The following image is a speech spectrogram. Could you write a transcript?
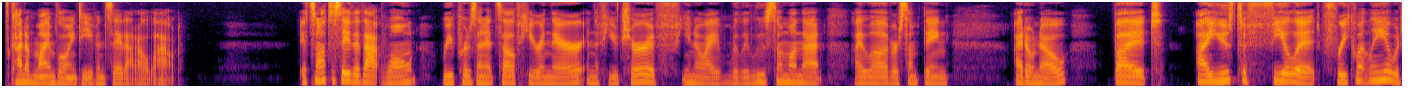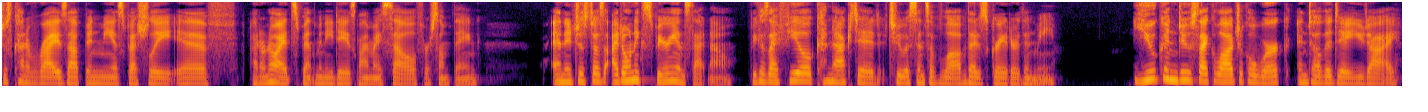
It's kind of mind blowing to even say that out loud. It's not to say that that won't represent itself here and there in the future if, you know, I really lose someone that I love or something. I don't know. But I used to feel it frequently. It would just kind of rise up in me, especially if, I don't know, I had spent many days by myself or something. And it just does, I don't experience that now because I feel connected to a sense of love that is greater than me. You can do psychological work until the day you die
